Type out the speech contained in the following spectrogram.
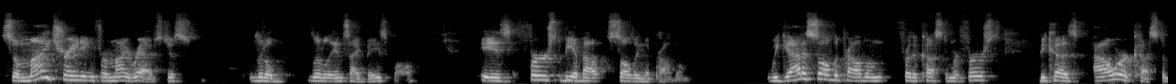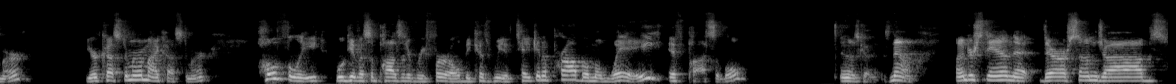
So my training for my reps, just little little inside baseball, is first be about solving the problem. We got to solve the problem for the customer first because our customer, your customer and my customer, hopefully will give us a positive referral because we have taken a problem away, if possible, and those kind of things. Now, understand that there are some jobs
